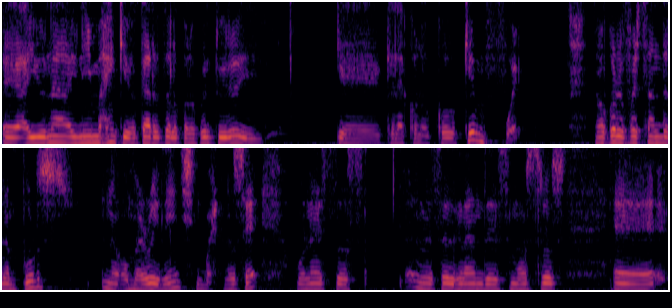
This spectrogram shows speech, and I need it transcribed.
Eh, hay, una, hay una imagen que yo cada rato lo coloco en Twitter y que, que la colocó. ¿Quién fue? No me acuerdo si fue Standard Poor's o Mary Lynch. Bueno, no sé. Uno de estos, de estos grandes monstruos. Eh,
